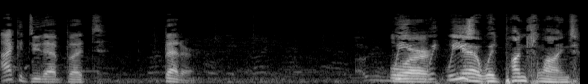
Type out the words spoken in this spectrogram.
I could do that, but better. We- Or we, we used Yeah, with punchlines.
